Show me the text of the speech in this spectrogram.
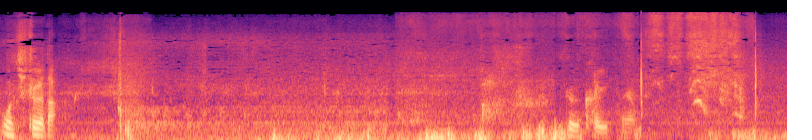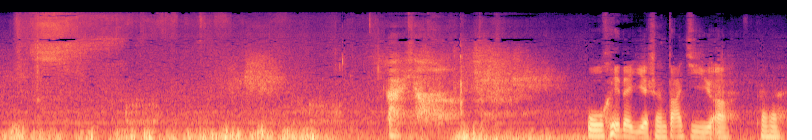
我去，这个大，这个可以，朋友们。哎呀，乌黑的野生大鲫鱼啊！看看，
